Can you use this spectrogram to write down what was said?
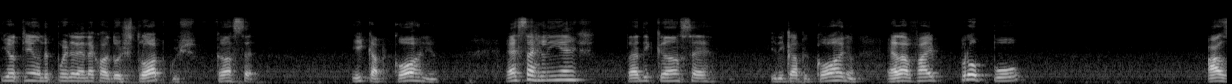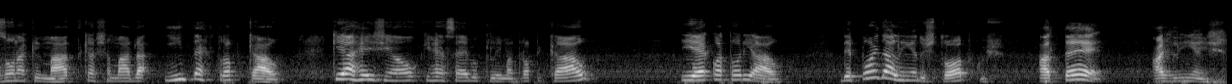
e eu tenho depois da linha do Equador os trópicos, Câncer e Capricórnio, essas linhas tá, de Câncer e de Capricórnio, ela vai propor a zona climática chamada intertropical, que é a região que recebe o clima tropical e equatorial. Depois da linha dos trópicos até as linhas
